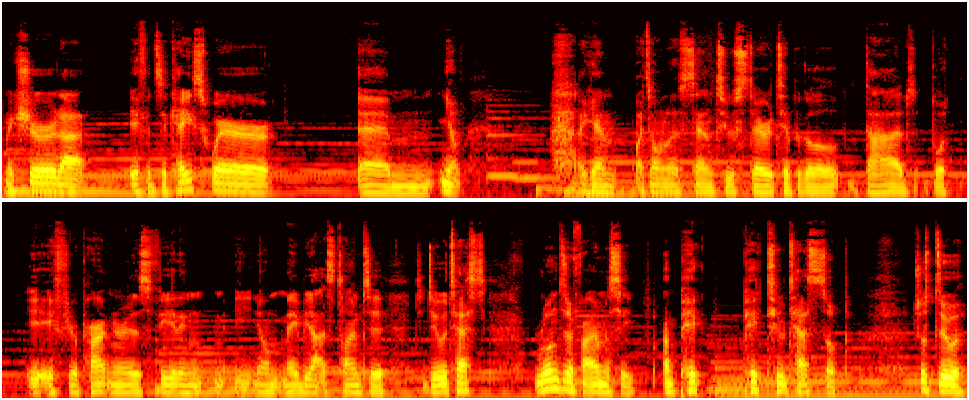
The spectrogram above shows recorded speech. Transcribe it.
make sure that if it's a case where, um, you know, again, I don't want to sound too stereotypical dad, but if your partner is feeling, you know, maybe that's time to to do a test, run to the pharmacy and pick pick two tests up. Just do it.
